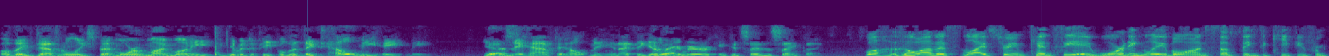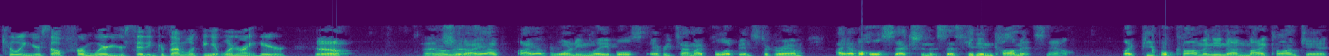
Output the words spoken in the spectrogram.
well, they've definitely spent more of my money to give it to people that they tell me hate me Yes. than they have to help me, and I think every Yeah. American could say the same thing. Well, who on this live stream can see a warning label on something to keep you from killing yourself from where you're sitting? Because I'm looking at one right here. Oh, I don't Shit, know. I have I have warning labels every time I pull up Instagram. I have a whole section that says hidden comments now, like people commenting on my content,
